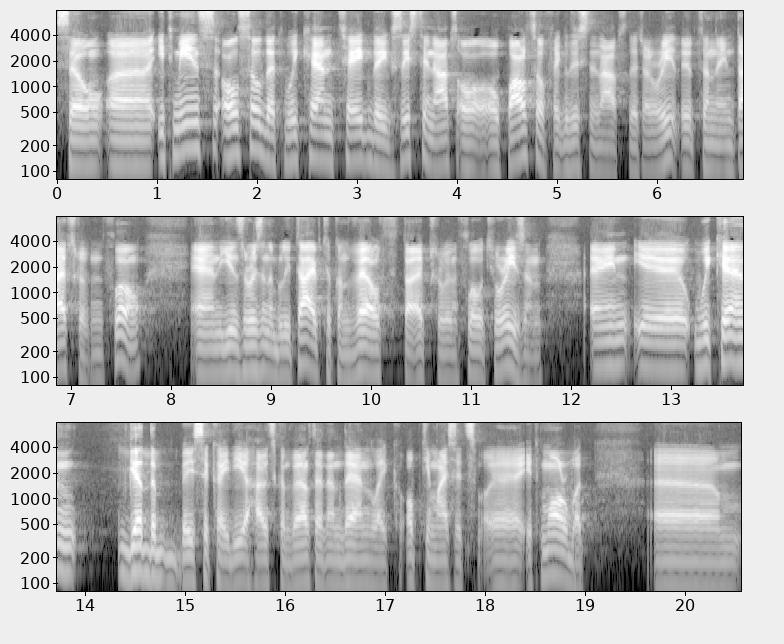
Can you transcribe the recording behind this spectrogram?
So uh, it means also that we can take the existing apps or, or, parts of existing apps that are written in TypeScript and Flow and use reasonably type to convert type and Flow to reason. And uh, we can get the basic idea how it's converted and then like optimize it, uh, it more, but um,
